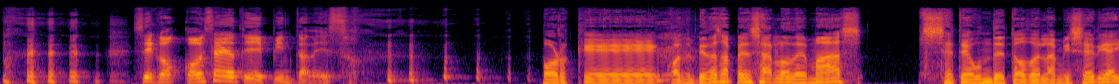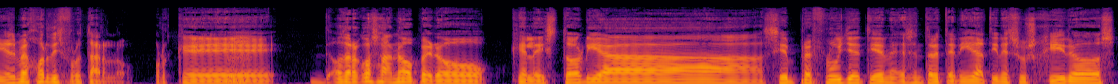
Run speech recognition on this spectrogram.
sí, con, esta ya tiene pinta de eso. Porque cuando empiezas a pensar lo demás, se te hunde todo en la miseria y es mejor disfrutarlo. Porque mm. otra cosa no, pero que la historia siempre fluye, tiene, es entretenida, tiene sus giros,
